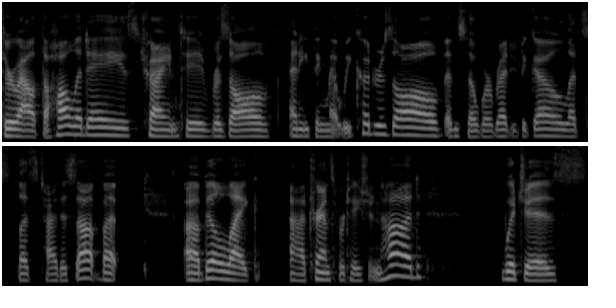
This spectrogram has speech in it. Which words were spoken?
throughout the holidays trying to resolve anything that we could resolve and so we're ready to go. Let's let's tie this up. But a bill like uh, transportation HUD, which is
